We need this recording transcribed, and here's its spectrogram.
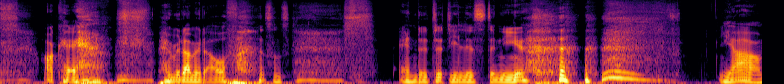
okay, hören wir damit auf, sonst endet die Liste nie. ja.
